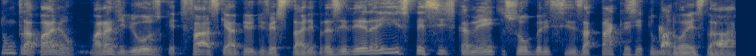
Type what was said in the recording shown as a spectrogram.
de um trabalho maravilhoso que ele faz, que é a biodiversidade brasileira, e especificamente sobre esses ataques de tubarões lá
